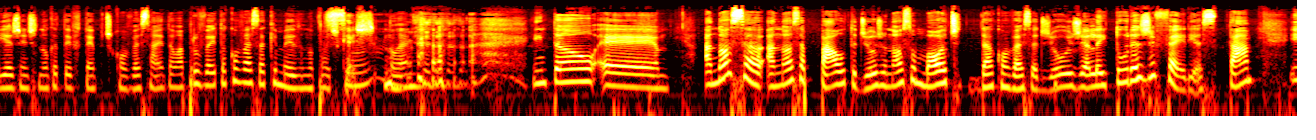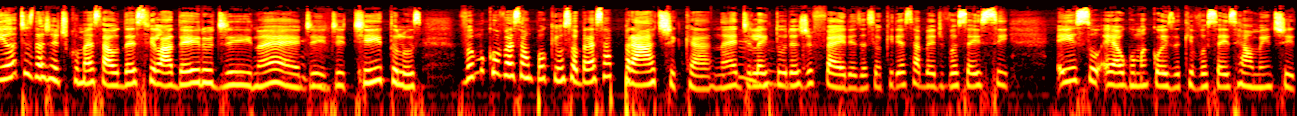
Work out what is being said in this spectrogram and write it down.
e a gente nunca teve tempo de conversar, então aproveita e conversa aqui mesmo no podcast, Sim. não é? então, é, a, nossa, a nossa pauta de hoje, o nosso mote da conversa de hoje é leituras de férias, tá? E antes da gente começar o desfiladeiro de, né, de, de títulos, vamos conversar um pouquinho sobre essa prática, né, de uhum. leituras de férias. Assim, eu queria saber de vocês se isso é alguma coisa que vocês realmente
